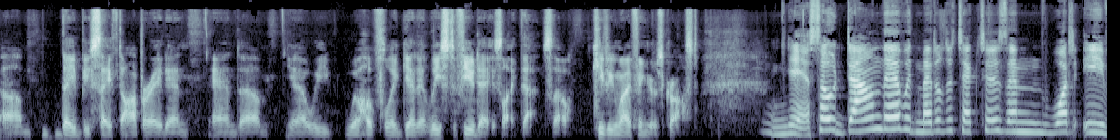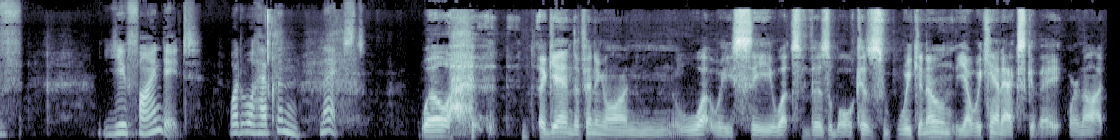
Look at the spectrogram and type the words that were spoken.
Um, they'd be safe to operate in, and um, you know we will hopefully get at least a few days like that. So, keeping my fingers crossed. Yeah, so down there with metal detectors, and what if you find it? What will happen next? Well, again, depending on what we see, what's visible, because we can own, you know, we can't excavate. We're not,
